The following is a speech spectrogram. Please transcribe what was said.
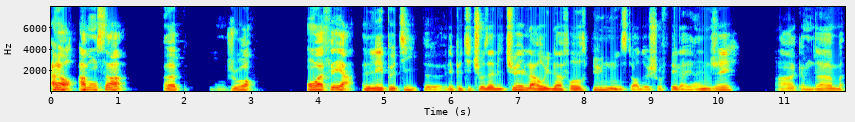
Alors, avant ça, hop, On va faire les petites, euh, les petites choses habituelles, la rue de la fortune, histoire de chauffer la RNG. Voilà, comme d'hab.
